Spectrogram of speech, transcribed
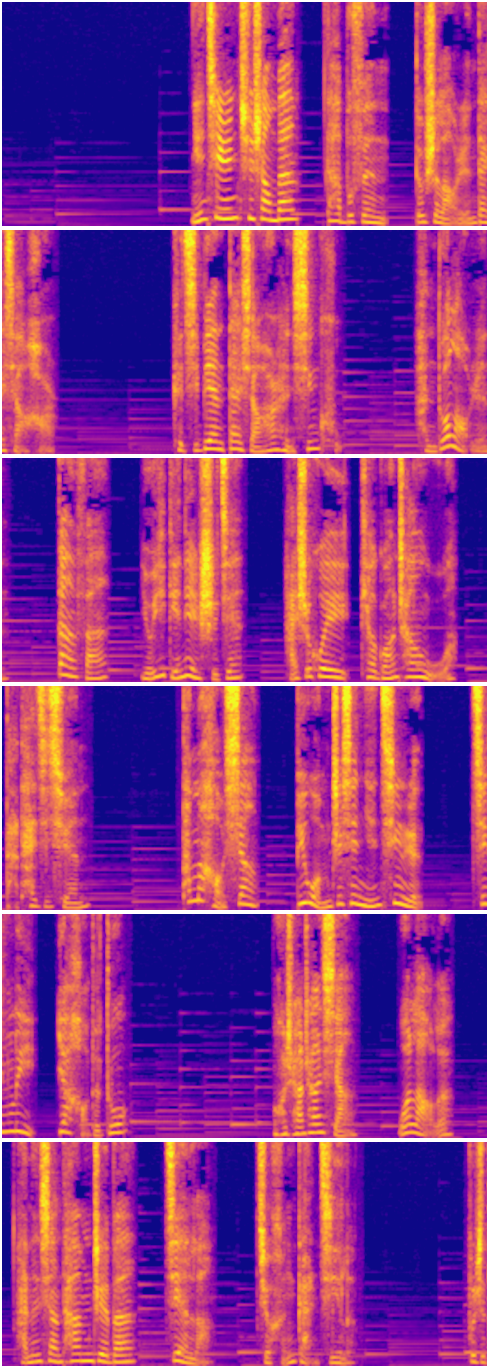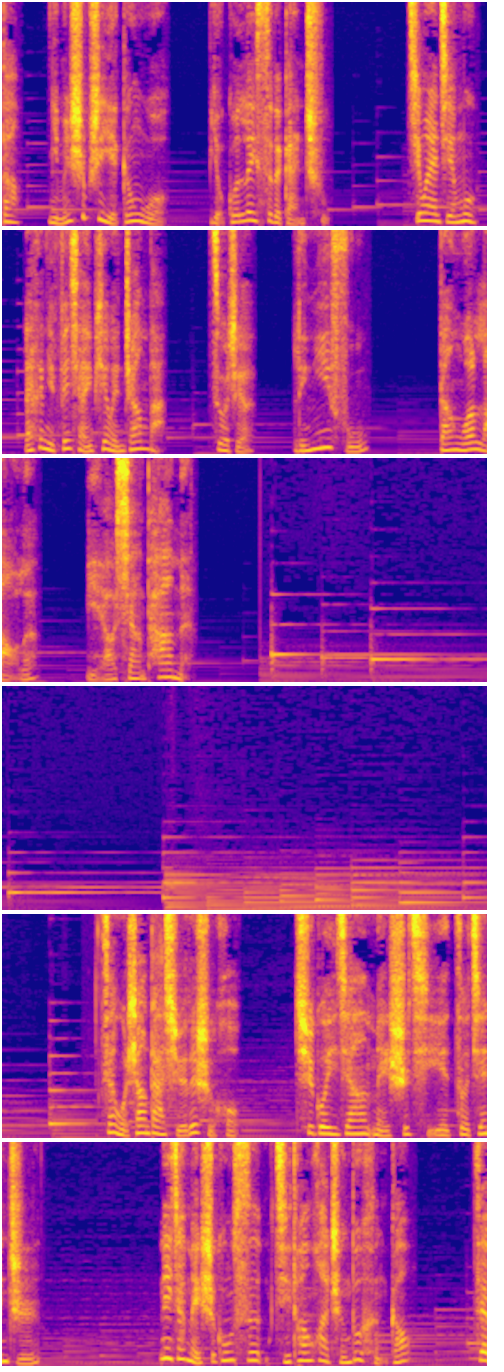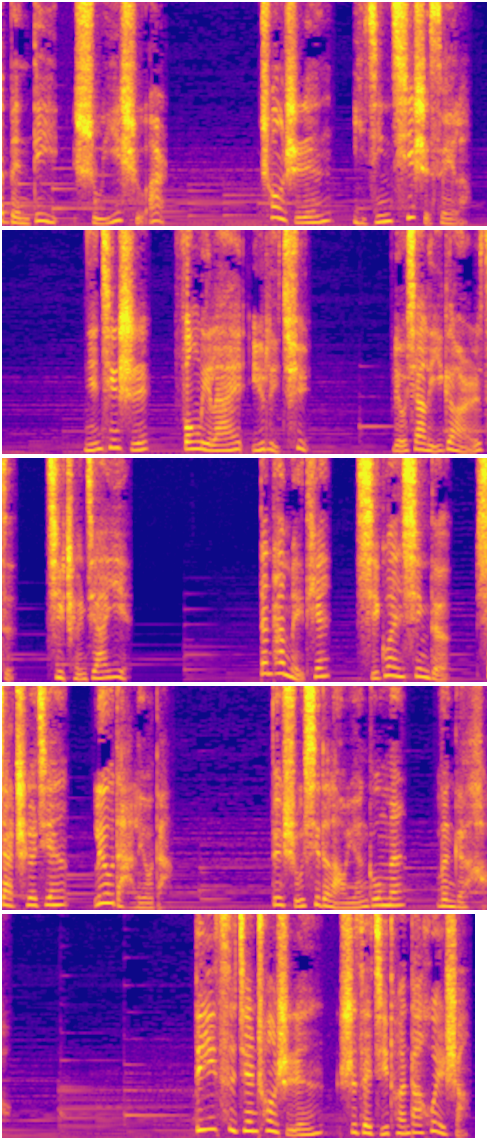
年轻人去上班，大部分都是老人带小孩。可即便带小孩很辛苦，很多老人，但凡有一点点时间，还是会跳广场舞、打太极拳。他们好像比我们这些年轻人精力要好得多。我常常想，我老了，还能像他们这般健朗。就很感激了。不知道你们是不是也跟我有过类似的感触？今晚的节目来和你分享一篇文章吧，作者林一福。当我老了，也要像他们。在我上大学的时候，去过一家美食企业做兼职。那家美食公司集团化程度很高，在本地数一数二。创始人已经七十岁了，年轻时风里来雨里去，留下了一个儿子继承家业。但他每天习惯性的下车间溜达溜达，对熟悉的老员工们问个好。第一次见创始人是在集团大会上。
